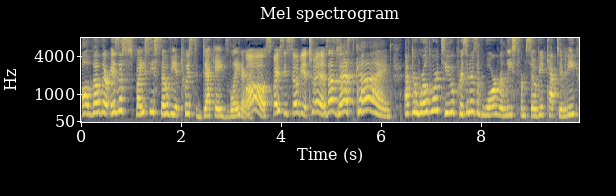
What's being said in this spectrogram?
Although there is a spicy Soviet twist decades later. Oh, spicy Soviet twist. The best kind! After World War II, prisoners of war released from Soviet captivity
